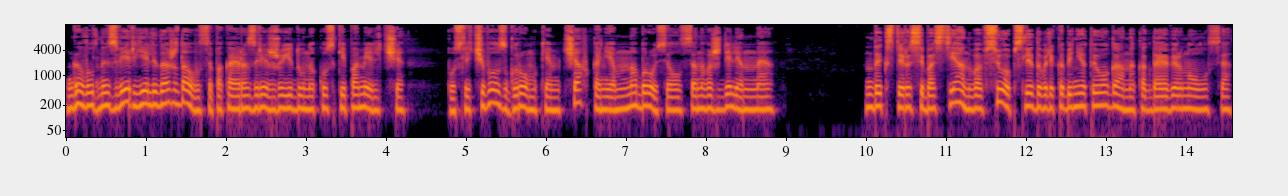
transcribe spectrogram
Голодный зверь еле дождался, пока я разрежу еду на куски помельче, после чего с громким чавканьем набросился на вожделенное. Декстер и Себастьян вовсю обследовали кабинет Иоганна, когда я вернулся.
